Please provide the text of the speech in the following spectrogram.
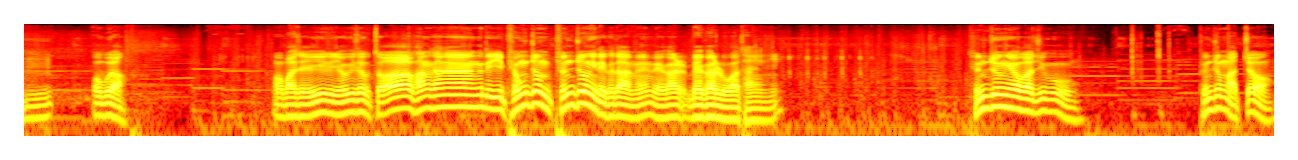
음, 어 뭐야? 어 맞아. 여기, 여기서부터. 아 방사능. 근데 이 병종 변종이네 그 다음에. 메갈, 메갈로가 다행히. 변종이어가지고. 변종 맞죠?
